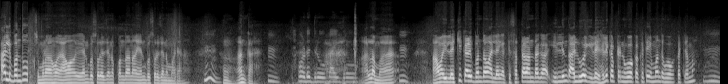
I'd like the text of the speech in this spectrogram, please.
ಅಲ್ಲಿ ಬಂದು ಸುಮ್ಮನೆ ಅವ ಅವ ಎನ್ ಬಸವರಾಜನ ಕೊಂದಾನ ಎನ್ ಬಸವರಾಜನ ಮಾಡ್ಯಾನ? ಹ್ಮ್. ಹ್ಞೂ ಅಂತಾರೆ. ಹ್ಮ್. ಹೊಡೆದ್ರು ಬೈದ್ರು ಅಲ್ಲಮ್ಮ ಹ್ಮ್. ಅವ ಇಲ್ಲಿ ಅಕ್ಕಿ ಕಾಳಿಗೆ ಬಂದವ ಅಲ್ಲಿ ಅಕ್ಕಿ ಸತ್ತಾಳ ಅಂದಾಗ ಇಲ್ಲಿಂದ ಅಲ್ಲಿ ಹೋಗಿ ಇಲ್ಲ ಹೆಲಿಕಾಪ್ಟರ್ನ ಹೋಗಕತ್ತೆ ಇಮ್ಮಂದ ಹೋಗಕತ್ತೆ ಅಮ್ಮ? ಹ್ಮ್.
